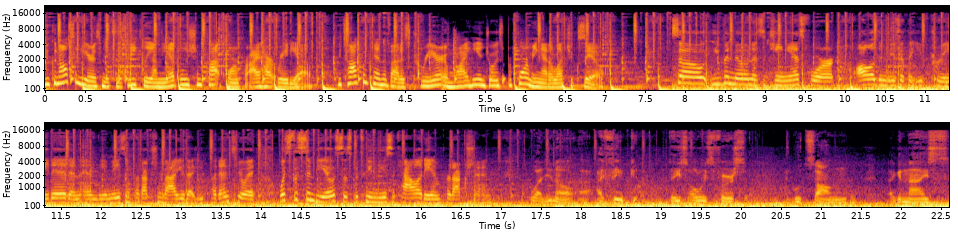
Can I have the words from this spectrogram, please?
You can also hear his mixes weekly on the Evolution platform for iHeartRadio. We talked with him about his career and why he enjoys performing at Electric Zoo. So you've been known as a genius for all of the music that you've created and, and, the amazing production value that you put into it. What's the symbiosis between musicality and production? Well, you know, I think there's always first a good song, like a nice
